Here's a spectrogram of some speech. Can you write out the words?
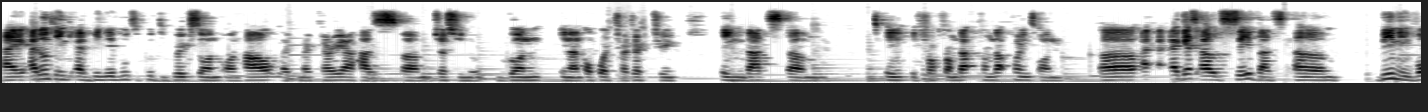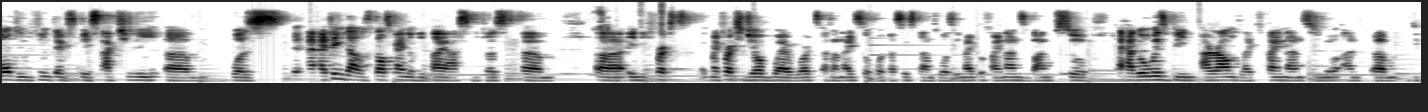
I, I don't think I've been able to put the brakes on on how like my career has um, just you know gone in an upward trajectory in that um in, from, from that from that point on. Uh, I, I guess I would say that um, being involved in fintech space actually um, was I think that was that was kind of a bias because um, uh, in the first like my first job where I worked as an IT support assistant was a microfinance bank, so I had always been around like finance, you know, and um, the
